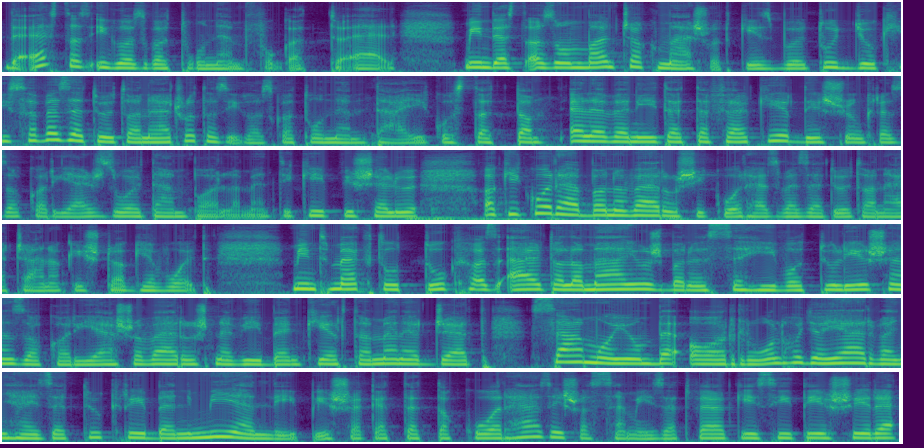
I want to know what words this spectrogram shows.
de ezt az igazgató nem fogadta el. Mindezt azonban csak másodkézből tudjuk, hisz a vezető tanácsot az igazgató nem tájékoztatta. Elevenítette fel kérdésünkre Zakariás Zoltán parlamenti képviselő, aki korábban a Városi Kórház vezető tanácsának is tagja volt. Mint megtudtuk, az általa májusban összehívott ülésen Zakariás a város nevében kérte a menedzsert, számoljon be arról, hogy a járványhelyzet tükrében milyen lépéseket tett a kórház és a személyzet felkészítésére,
